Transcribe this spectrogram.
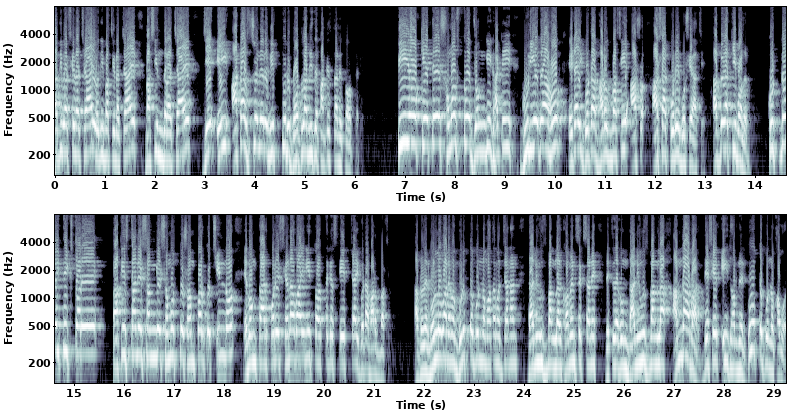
আদিবাসীরা চায়, অধিবাসীরা চায়, বাসিন্দারা চায় যে এই আঠাশ জনের মৃত্যুর বদলা নিতে পাকিস্তানের তরফ থেকে। পিওকে তে সমস্ত জঙ্গি ঘাঁটি গুড়িয়ে দেওয়া হোক, এটাই গোটা ভারতবাসী আশা করে বসে আছে। আপনারা কি বলেন? কূটনৈতিক স্তরে পাকিস্তানের সঙ্গে সমস্ত সম্পর্ক ছিন্ন এবং তারপরে সেনাবাহিনীর তরফ থেকে স্টেপ চাই গোটা ভারতবাসী। আপনাদের মূল্যবান এবং গুরুত্বপূর্ণ মতামত জানান দা নিউজ বাংলার কমেন্ট সেকশনে। দেখতে থাকুন দা নিউজ বাংলা। আমরা আবার দেশের এই ধরনের গুরুত্বপূর্ণ খবর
